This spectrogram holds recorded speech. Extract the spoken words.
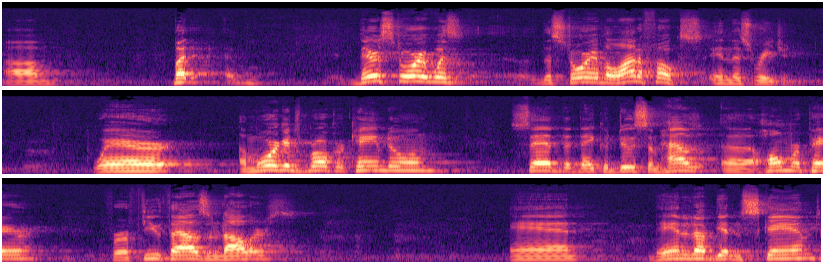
before. Um, but their story was the story of a lot of folks in this region where a mortgage broker came to them, said that they could do some house, uh, home repair for a few thousand dollars, and they ended up getting scammed.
